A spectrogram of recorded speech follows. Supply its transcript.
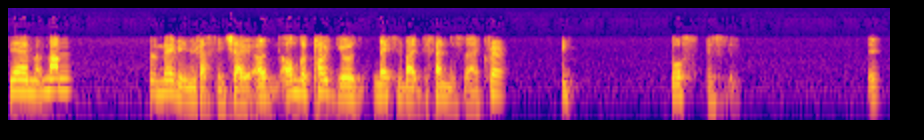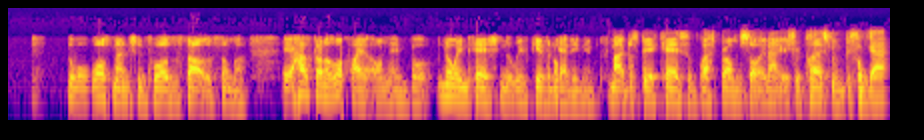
yeah, McManaman maybe an interesting shout. On, on the point you were making about defenders there, Craig Buss is was mentioned towards the start of the summer. It has gone a lot quiet on him, but no indication that we've given up getting him. Might just be a case of West Brom sorting out his replacement before getting.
